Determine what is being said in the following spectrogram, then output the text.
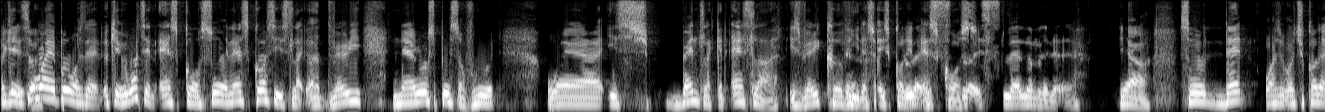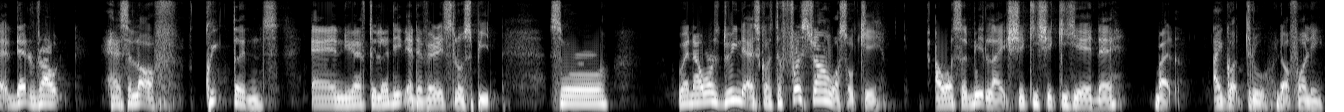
Okay, so what happened was that okay, what's an S course? So an S course is like a very narrow space of road where it's bent like an S lah. It's very curvy. That's why it's called like, an S course. Like slalom like that. Yeah. Yeah. So that what what you call it that route has a lot of quick turns and you have to learn it at a very slow speed. So when I was doing the S course, the first round was okay. I was a bit like shaky shaky here and there, but I got through without falling.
